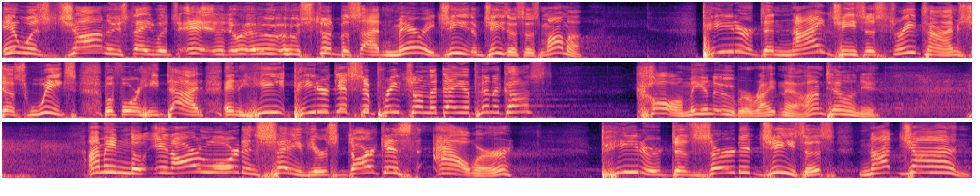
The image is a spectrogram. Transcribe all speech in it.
It was John who stayed with, eh, eh, who stood beside Mary, Jesus' mama. Peter denied Jesus three times just weeks before he died, and he Peter gets to preach on the day of Pentecost. Call me an Uber right now. I'm telling you. I mean, in our Lord and Savior's darkest hour, Peter deserted Jesus, not John.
